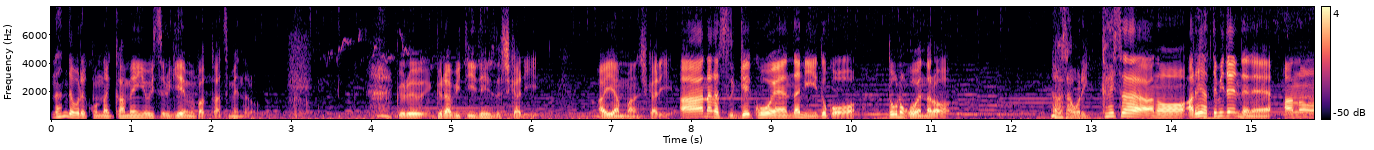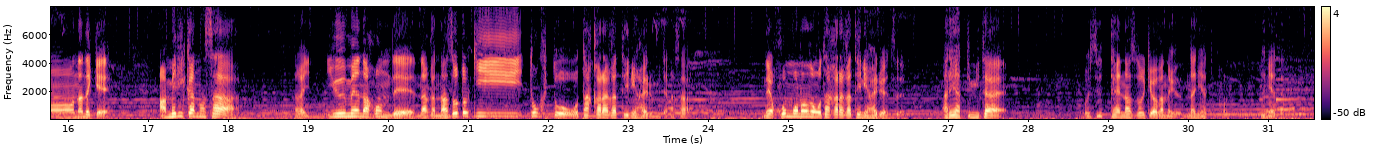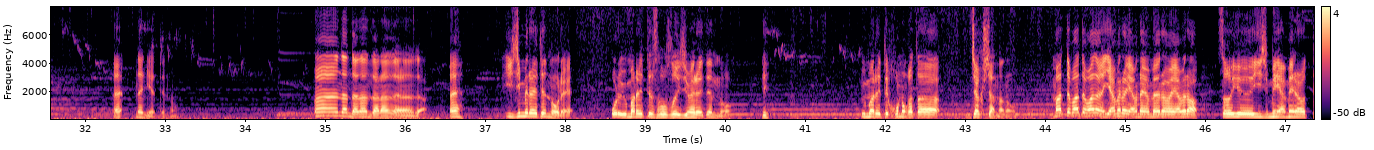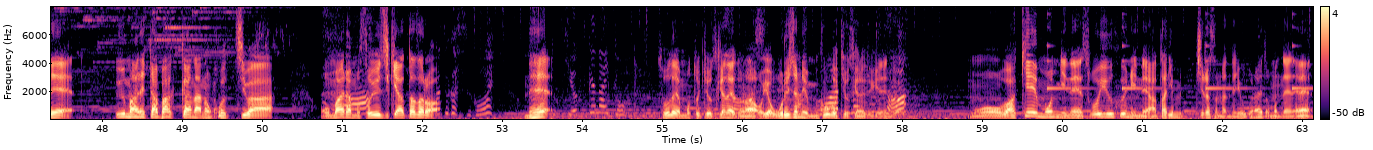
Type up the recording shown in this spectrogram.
なんで俺こんな画面用意するゲームばっか集めんだろう。グルグラビティデイズしかりアイアンマンしかり。あーなんかすげえ公園。何？どこ？どこの公園だろう？なんかさ俺一回さあのー、あれやってみたいんだよね。あのー、なんだっけ？アメリカのさなんか有名な本でなんか謎解き解くとお宝が手に入るみたいなさ。ね本物のお宝が手に入るやつ。あれやってみたい。俺絶対謎解きわかんないけど、何やってんの俺？何やってんの？え？何やってんの？あー、なんだなんだなんだなんだ。え？いじめられてんの俺？俺生まれて早々いじめられてんの？え？生まれてこの方弱者なの？待って待って待って、やめろやめろやめろやめろ。そういういじめやめろって。生まれたばっかなの、こっちは。お前らもそういう時期あっただろ。ね？そうだよ、もっと気をつけないとな。いや、俺じゃねえよ、向こうが気をつけないといけないんだよ。もう、若えもんにね、そういう風にね、当たり散らすのはね、よくないと思うんだよね。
